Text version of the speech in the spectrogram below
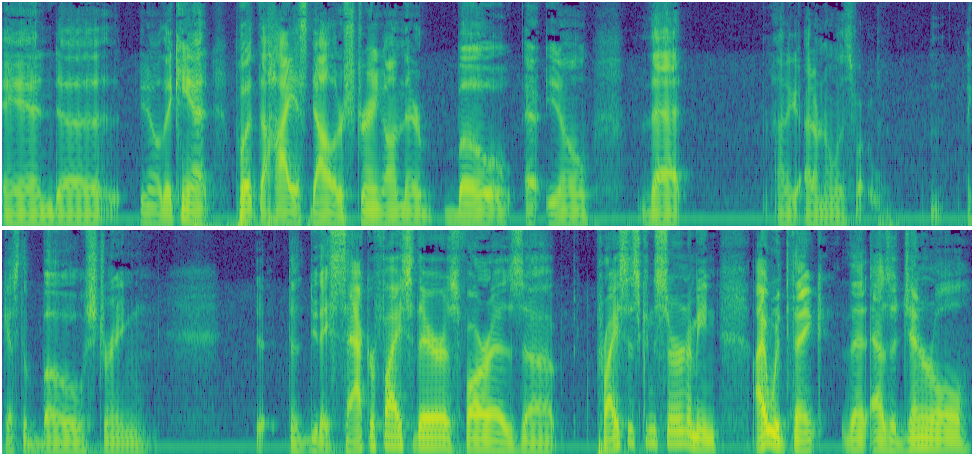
and uh, you know they can't put the highest dollar string on their bow. uh, You know that I don't- I don't know as far. I guess the bow string. Do, do they sacrifice there as far as uh, price is concerned? I mean, I would think that as a general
